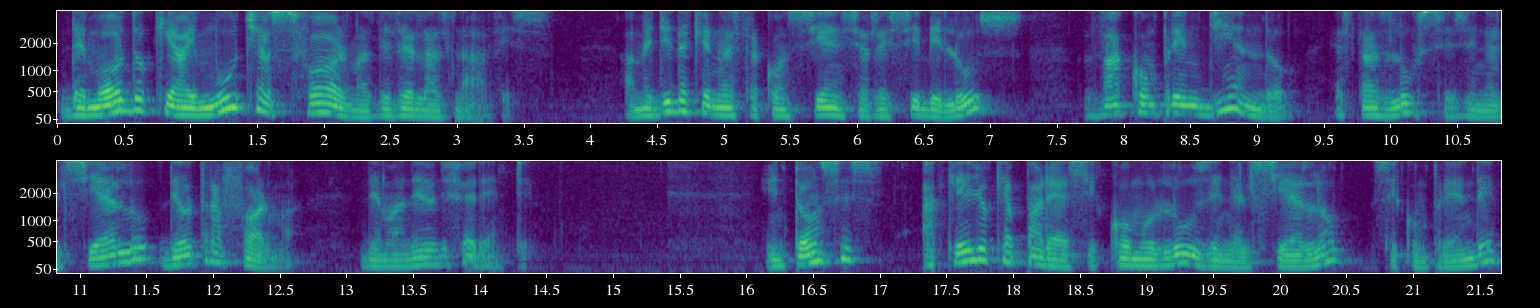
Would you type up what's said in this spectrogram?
De modo que há muitas formas de ver as naves. À medida que nossa consciência recebe luz, va compreendendo estas luzes en el cielo de outra forma, de maneira diferente. Entonces, aquello que aparece como luz en el cielo se comprende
